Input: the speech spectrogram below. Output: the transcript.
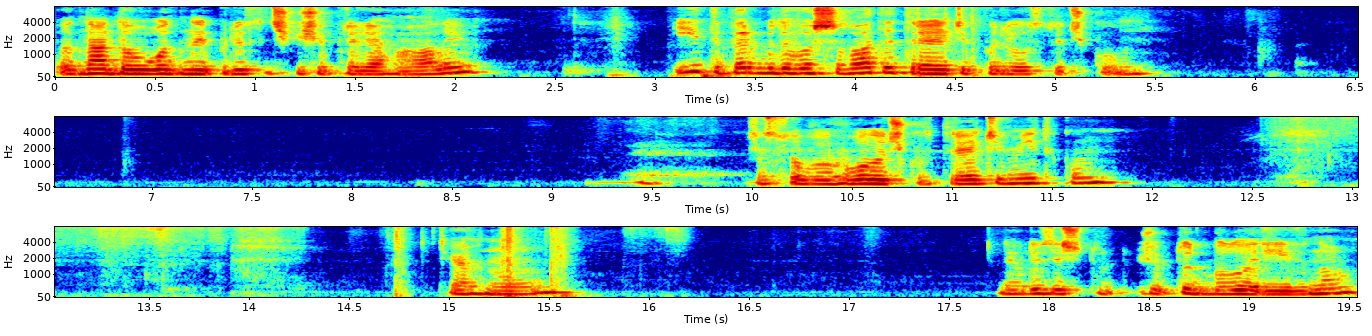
Одна до одної пелюсточки, що прилягали. І тепер буду вишивати третю пелюсточку. Просовую голочку в третю мітку. Тягну. Дивлюся, щоб тут, було рівно.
